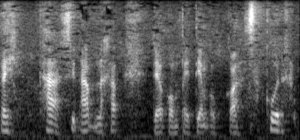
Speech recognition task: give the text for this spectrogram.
เฮ้ยท่าซิทอัพนะครับ เดี๋ยวผมไปเตรียมอุปกรณ์สักครู่นะครับ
